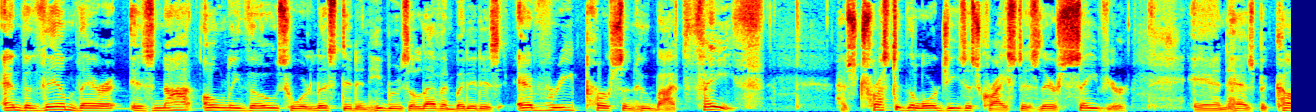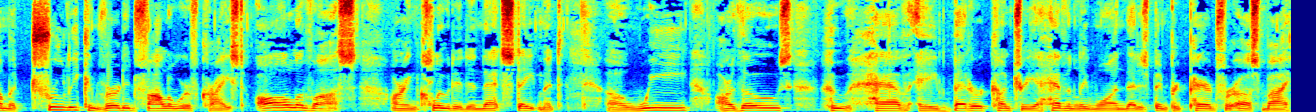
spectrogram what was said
And the them there is not only those who are listed in Hebrews 11, but it is every person who by faith has trusted the Lord Jesus Christ as their Savior and has become a truly converted follower of Christ. All of us are included in that statement. Uh, we are those who have a better country, a heavenly one that has been prepared for us by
